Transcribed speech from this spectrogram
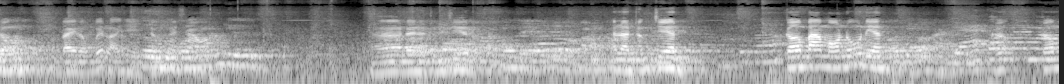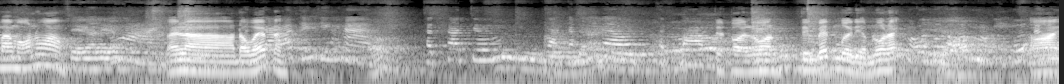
trứng. Đây không biết là gì trứng hay sao á. À, đây là trứng chiên. Đây là trứng chiên. Cơm ba món đúng không Điền? Cơm, cơm ba món đúng không? Đây là đầu bếp này. Tuyệt vời luôn. Tìm bếp 10 điểm luôn đấy rồi.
